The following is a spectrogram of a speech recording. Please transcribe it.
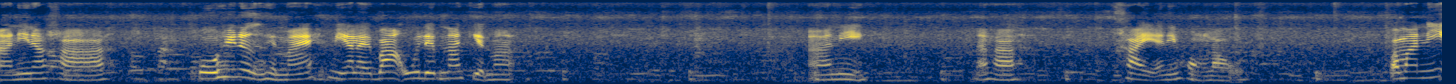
อันนี้นะคะโปรที่หนึ่งเห็นไหมมีอะไรบ้างอุ้ยเล็บน่าเกลียดมากอันนี้นะคะ ไข่อันนี้ของเรา ประมาณนี้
